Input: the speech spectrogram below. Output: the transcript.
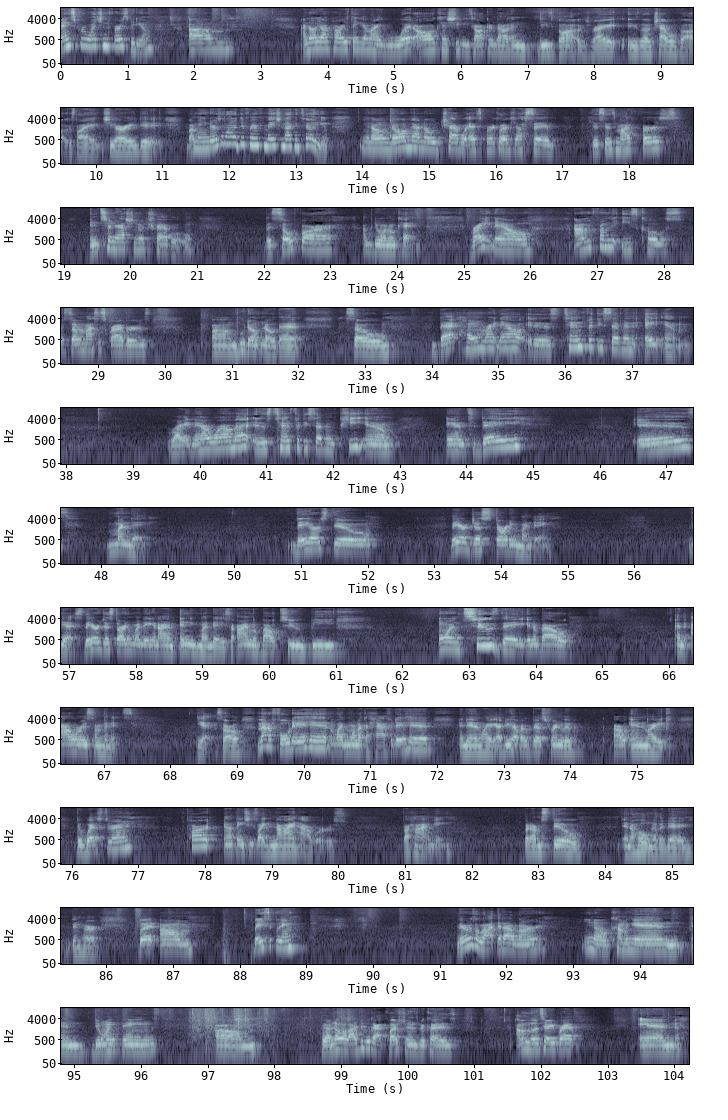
thanks for watching the first video. Um I know y'all probably thinking like what all can she be talking about in these vlogs right? These little travel vlogs like she already did it. I mean there's a lot of different information I can tell you. You know no I'm not no travel expert like y'all said this is my first international travel. But so far I'm doing okay. Right now I'm from the East Coast for some of my subscribers um, who don't know that. So back home right now, it is 10.57 a.m. Right now where I'm at, it is 10.57 p.m. And today is Monday. They are still, they are just starting Monday yes they are just starting monday and i am ending monday. So i'm about to be on tuesday in about an hour and some minutes. Yeah so i'm not a full day ahead. I'm like more like a half a day ahead. And then like i do have like a best friend live out in like the western part. And i think she's like nine hours behind me. But i'm still in a whole nother day than her but um, basically, there was a lot that I learned, you know, coming in and doing things. Um, but I know a lot of people got questions because I'm a military brat and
